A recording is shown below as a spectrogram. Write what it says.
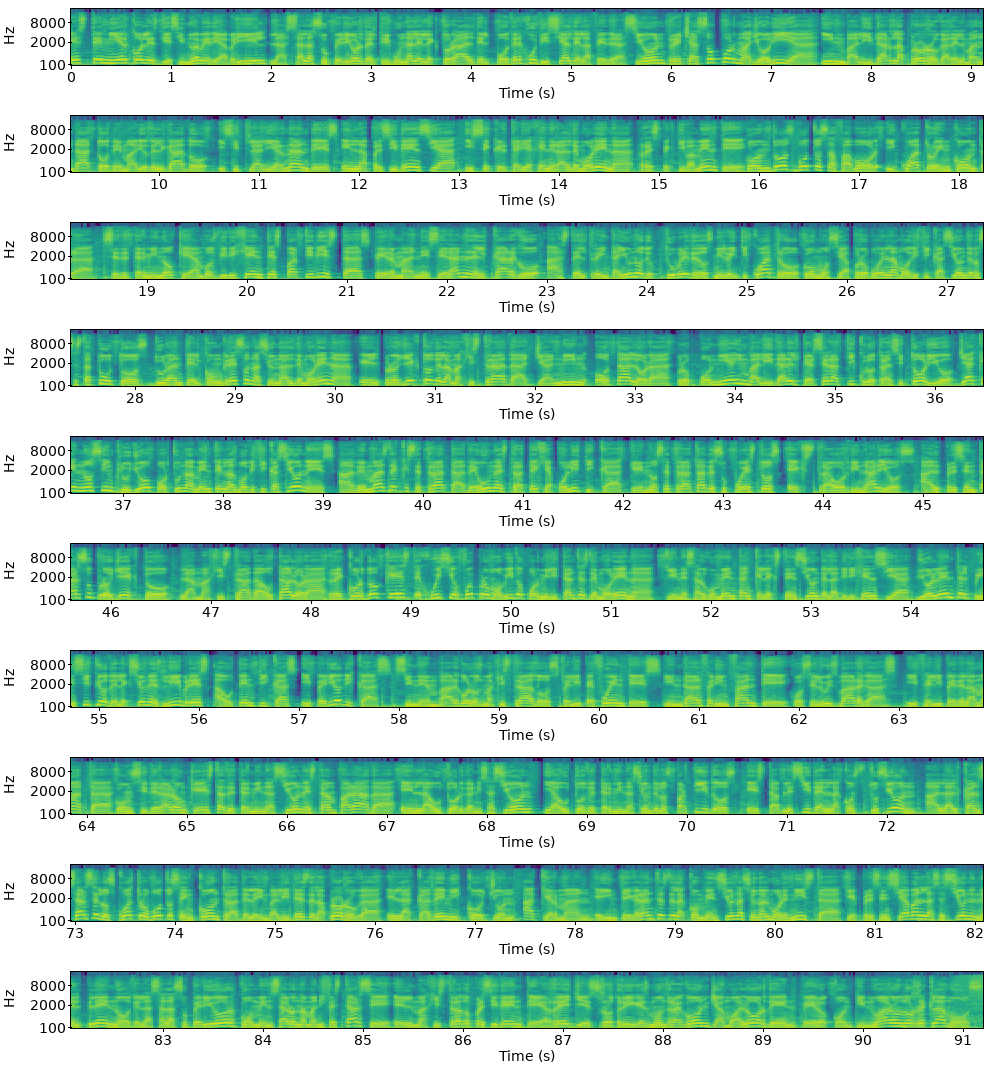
Este miércoles 19 de abril, la Sala Superior del Tribunal Electoral del Poder Judicial de la Federación rechazó por mayoría invalidar la prórroga del mandato de Mario Delgado y Citlali Hernández en la presidencia y Secretaría General de Morena, respectivamente. Con dos votos a favor y cuatro en contra, se determinó que ambos dirigentes partidistas permanecerán en el cargo hasta el 31 de octubre de 2024, como se aprobó en la modificación de los estatutos durante el Congreso Nacional de Morena el proyecto de la magistrada Janine Otálora proponía invalidar el tercer artículo transitorio, ya que no se incluyó oportunamente en las modificaciones, además de que se trata de una estrategia política que no se trata de supuestos extraordinarios. Al presentar su proyecto, la magistrada Otálora recordó que este juicio fue promovido por militantes de Morena, quienes argumentan que la extensión de la dirigencia violenta el principio de elecciones libres, auténticas y periódicas. Sin embargo, los magistrados Felipe Fuentes, Indalfer Infante, José Luis Vargas y Felipe de la Mata consideraron que esta determinación está amparada en la autoorganización y autodeterminación de los partidos establecida en la Constitución. Al alcanzarse los cuatro votos en contra de la invalidez de la prórroga, el académico John Ackerman e integrantes de la Convención Nacional Morenista que presenciaban la sesión en el Pleno de la Sala Superior comenzaron a manifestarse. El magistrado presidente Reyes Rodríguez Mondragón llamó al orden, pero continuaron los reclamos.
